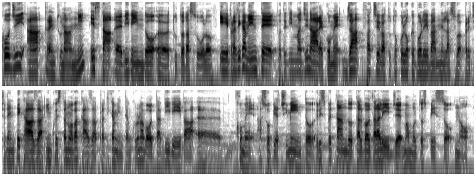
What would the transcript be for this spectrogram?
Koji ha 31 anni e sta eh, vivendo eh, tutto da solo e praticamente potete immaginare come già faceva tutto quello che voleva nella sua precedente casa, in questa nuova casa praticamente ancora una volta viveva eh, come a suo piacimento, rispettando talvolta la legge ma molto spesso no.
